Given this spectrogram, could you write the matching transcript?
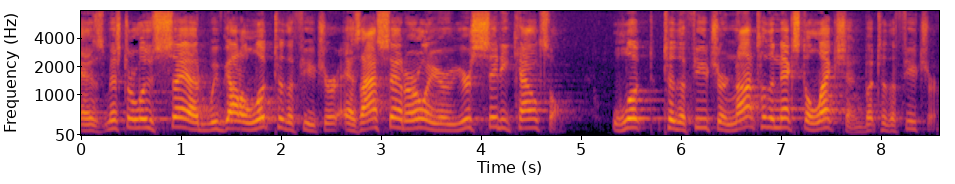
As Mr. Luce said, we've got to look to the future. As I said earlier, your city council looked to the future, not to the next election, but to the future.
